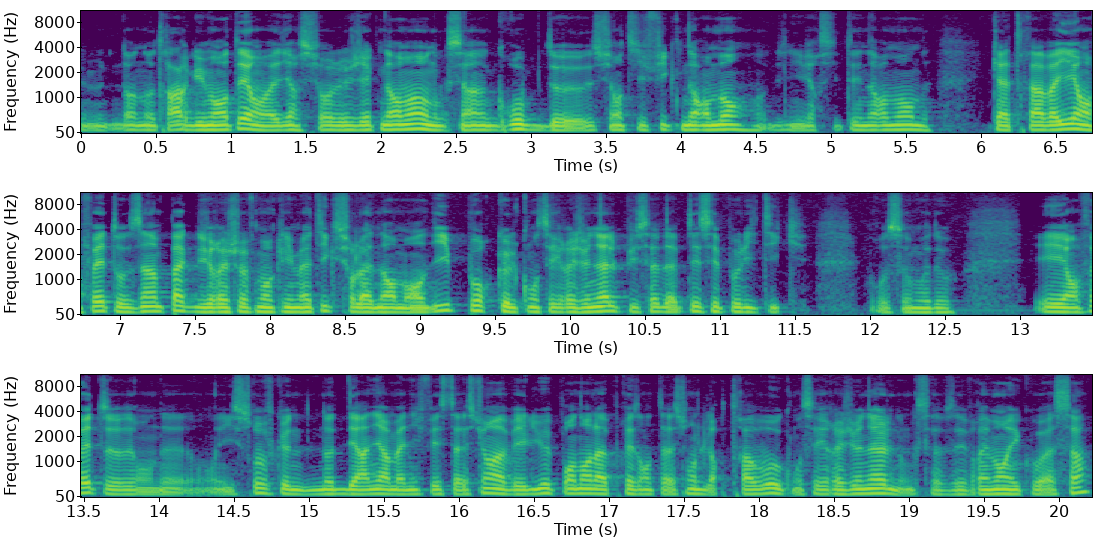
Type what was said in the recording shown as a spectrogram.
dans notre argumentaire, on va dire, sur le GIEC normand. Donc, c'est un groupe de scientifiques normands d'université normande qui a travaillé en fait aux impacts du réchauffement climatique sur la Normandie pour que le Conseil régional puisse adapter ses politiques, grosso modo. Et en fait, euh, il se trouve que notre dernière manifestation avait lieu pendant la présentation de leurs travaux au Conseil régional, donc ça faisait vraiment écho à ça.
